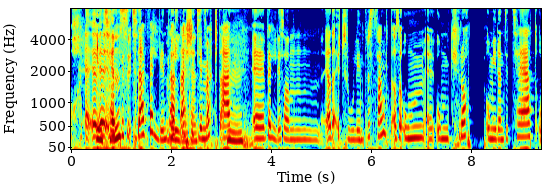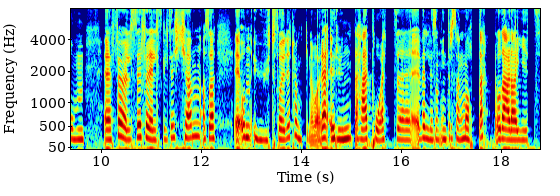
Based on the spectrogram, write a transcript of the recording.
Åh, jeg- Intenst. Det er veldig intenst. Veldig det er skikkelig mørkt. Det er Mm. eh, veldig sånn Ja, det er utrolig interessant. Altså om, eh, om kropp, om identitet, om eh, følelser, forelskelser, kjønn. Altså, eh, og den utfordrer tankene våre rundt det her på et eh, veldig sånn interessant måte. Og det er da gitt,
